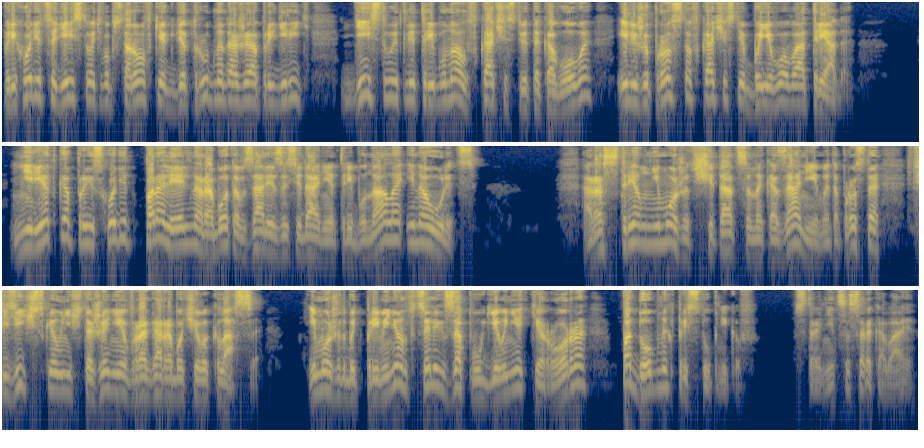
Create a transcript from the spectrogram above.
приходится действовать в обстановке, где трудно даже определить, действует ли трибунал в качестве такового или же просто в качестве боевого отряда. Нередко происходит параллельно работа в зале заседания трибунала и на улице. Расстрел не может считаться наказанием, это просто физическое уничтожение врага рабочего класса и может быть применен в целях запугивания, террора подобных преступников. Страница сороковая.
